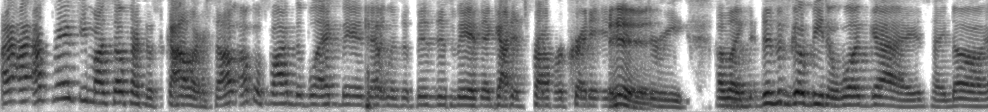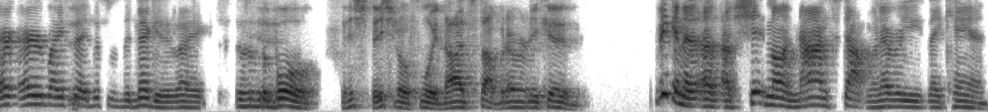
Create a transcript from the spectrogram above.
I, I fancy myself as a scholar, so I'm, I'm, gonna find the black man that was a businessman that got his proper credit in yeah. history. I'm like, this is gonna be the one guy. It's like, no, everybody said this was the nigga. Like this was yeah. the bull. They, they should have Floyd nonstop whenever they can. Speaking of, of, of shitting on nonstop whenever they can,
